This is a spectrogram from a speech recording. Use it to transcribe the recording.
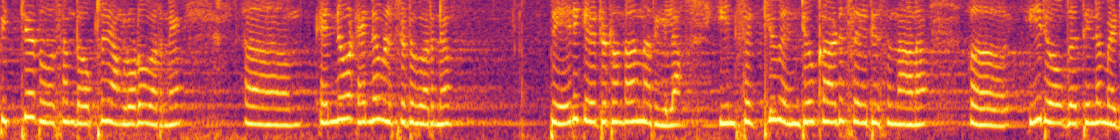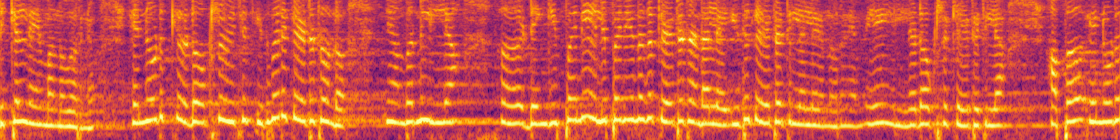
പിറ്റേ ദിവസം ഡോക്ടർ ഞങ്ങളോട് പറഞ്ഞ് എന്നോ എന്നെ വിളിച്ചിട്ട് പറഞ്ഞു പേര് കേട്ടിട്ടുണ്ടോയെന്നറിയില്ല ഇൻഫെക്റ്റീവ് എൻഡോകാർഡിസൈറ്റിസ് എന്നാണ് ഈ രോഗത്തിന്റെ മെഡിക്കൽ നെയിം എന്ന് പറഞ്ഞു. എന്നോട് ഡോക്ടർ ചോദിച്ചു ഇതുവരെ കേട്ടിട്ടുണ്ടോ? ഞാൻ പറഞ്ഞു ഇല്ല. ഡെങ്കിപ്പനി എലിപ്പനി എന്നൊക്കെ കേട്ടിട്ടുണ്ടല്ലേ? ഇത് കേട്ടിട്ടില്ലല്ലേ? എന്ന് പറഞ്ഞു. ഏയ് ഇല്ല ഡോക്ടർ കേട്ടിട്ടില്ല. അപ്പോൾ എന്നോട്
